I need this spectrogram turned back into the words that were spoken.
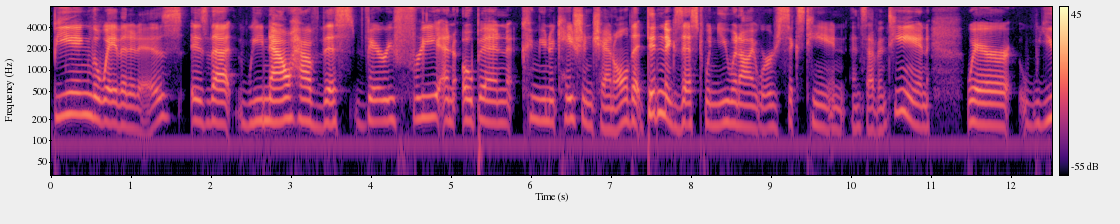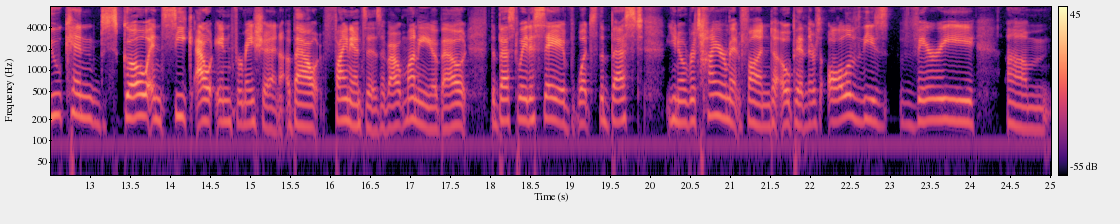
being the way that it is is that we now have this very free and open communication channel that didn't exist when you and I were 16 and 17 where you can go and seek out information about finances, about money, about the best way to save, what's the best, you know, retirement fund to open. There's all of these very um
